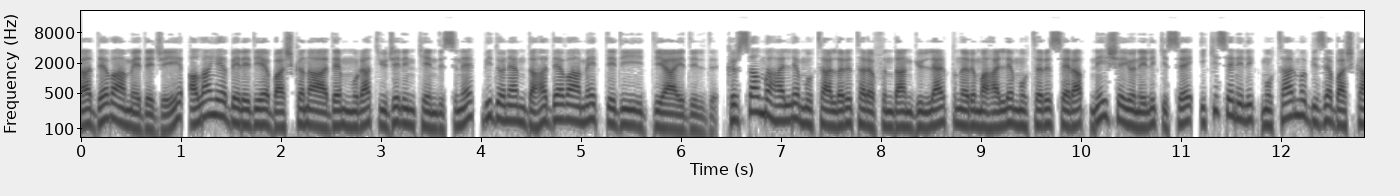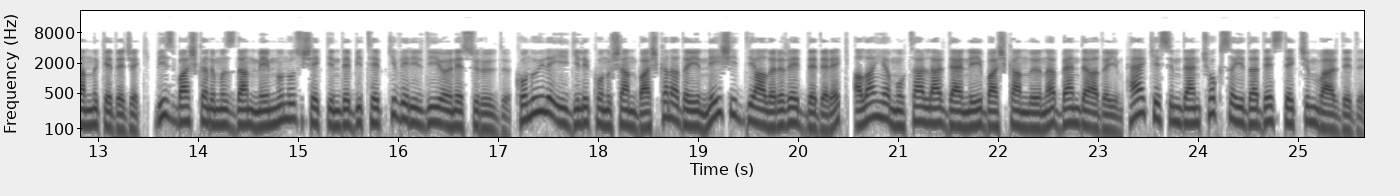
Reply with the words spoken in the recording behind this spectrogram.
başkanlığa devam edeceği, Alanya Belediye Başkanı Adem Murat Yücel'in kendisine, bir dönem daha devam et dediği iddia edildi. Kırsal Mahalle Muhtarları tarafından Güllerpınarı Mahalle Muhtarı Serap Neyşe yönelik ise, iki senelik muhtar mı bize başkanlık edecek, biz başkanımızdan memnunuz şeklinde bir tepki verildiği öne sürüldü. Konuyla ilgili konuşan başkan adayı Neyş iddiaları reddederek, Alanya Muhtarlar Derneği Başkanlığına ben de adayım, her kesimden çok sayıda destekçim var dedi.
